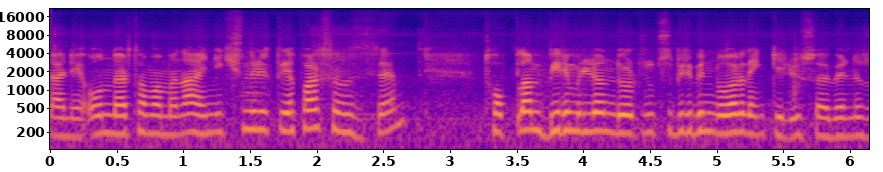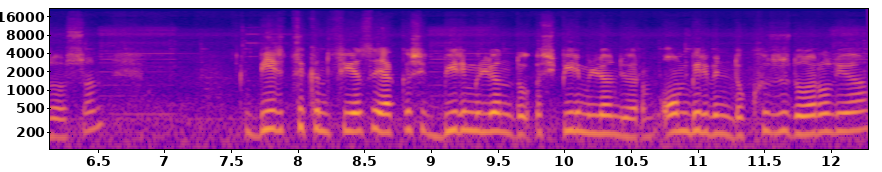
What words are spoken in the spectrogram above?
Yani onlar tamamen aynı. İkisini birlikte yaparsanız ise toplam 1 milyon 431 bin dolara denk geliyorsa haberiniz olsun. Bir tıkın fiyatı yaklaşık 1 milyon do- 1 milyon diyorum. 11.900 dolar oluyor.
